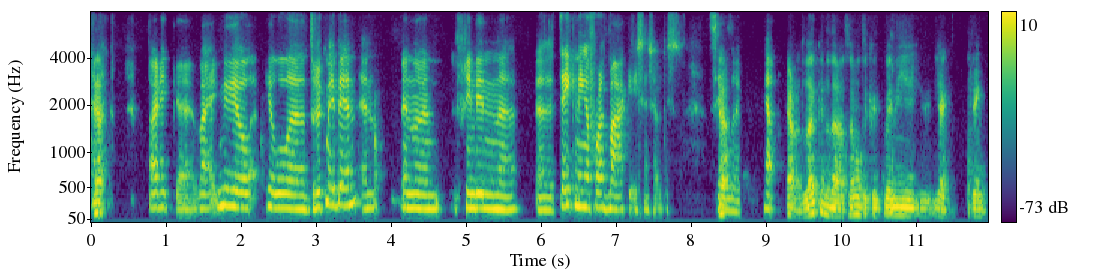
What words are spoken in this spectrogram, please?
Ja. waar ik, waar ik nu heel, heel druk mee ben. En, en een vriendin tekeningen voor het maken is en zo. Dus dat is heel leuk. Ja. ja, wat leuk inderdaad. Hè? Want ik, ik weet niet, ja, ik denk,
